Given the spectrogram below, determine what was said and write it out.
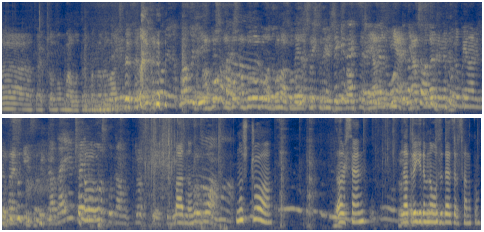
Ага, так, тому мало треба наливати. Мало їсти, Або, що або, далі? або наоборот, багато, бо Солили що ж тобі прикрити. ще Кінець, стати. е, Я ні, я написала. солити не буду, бо я навіть не знаю скільки. Та дай чайну ложку там трошки собі. Ладно. Бурбон. Ну що? Арсен, завтра їдемо на УЗД з Арсенком.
